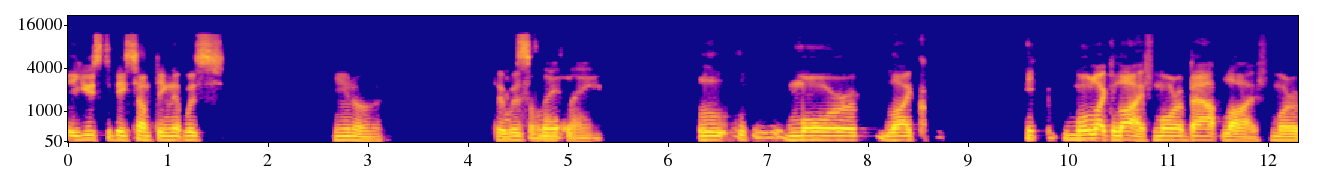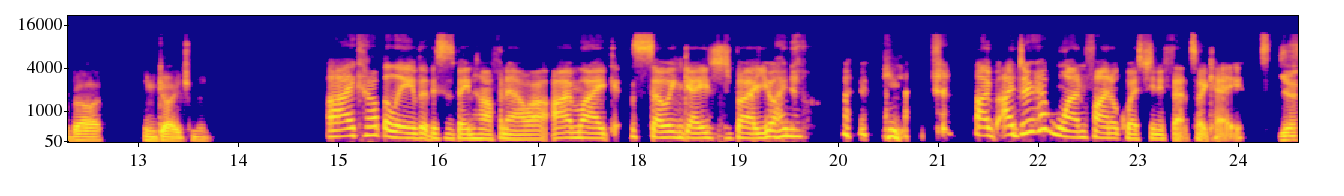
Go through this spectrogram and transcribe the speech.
there used to be something that was, you know, there was more, absolutely. more like more like life, more about life, more about engagement. I can't believe that this has been half an hour. I'm like so engaged by you. I know. I, I do have one final question, if that's okay. Yeah.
